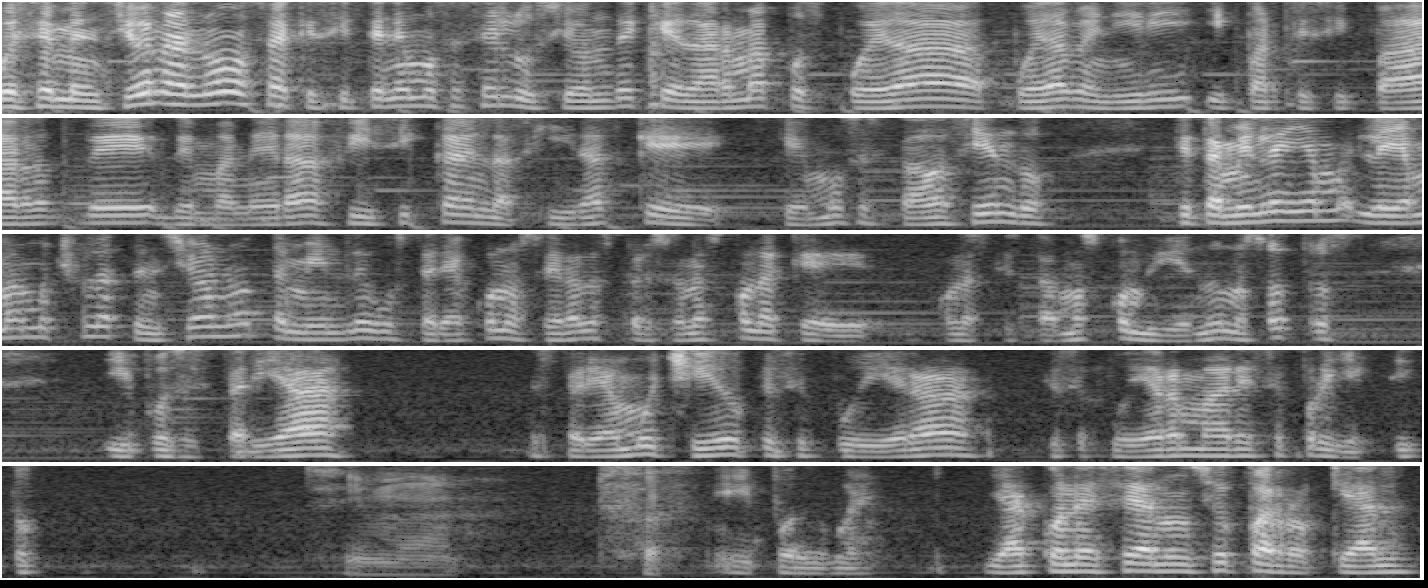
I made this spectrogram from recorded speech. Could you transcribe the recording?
pues se menciona, ¿no? O sea, que sí tenemos esa ilusión de que Dharma pues pueda, pueda venir y, participar de, manera física en las giras que, hemos estado haciendo, que también le llama, le llama mucho la atención, ¿no? También le gustaría conocer a las personas con, la que, con las que estamos conviviendo nosotros y pues estaría, estaría muy chido que se pudiera, que se pudiera armar ese proyectito. Simón. y pues bueno, ya con ese anuncio parroquial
